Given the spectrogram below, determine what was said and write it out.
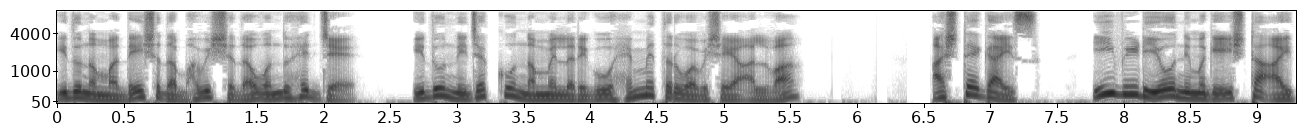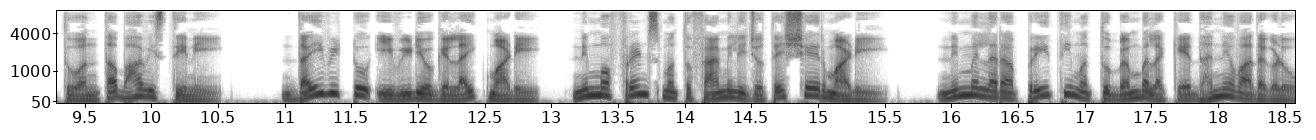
ಇದು ನಮ್ಮ ದೇಶದ ಭವಿಷ್ಯದ ಒಂದು ಹೆಜ್ಜೆ. ಇದು ನಿಜಕ್ಕೂ ನಮ್ಮೆಲ್ಲರಿಗೂ ಹೆಮ್ಮೆ ತರುವ ವಿಷಯ ಅಲ್ವಾ? ಅಷ್ಟೇ ಗೈಸ್ ಈ ವಿಡಿಯೋ ನಿಮಗೆ ಇಷ್ಟ ಆಯಿತು ಅಂತ ಭಾವಿಸ್ತೀನಿ. ದಯವಿಟ್ಟು ಈ ವಿಡಿಯೋಗೆ ಲೈಕ್ ಮಾಡಿ, ನಿಮ್ಮ ಫ್ರೆಂಡ್ಸ್ ಮತ್ತು ಫ್ಯಾಮಿಲಿ ಜೊತೆ ಶೇರ್ ಮಾಡಿ. ನಿಮ್ಮೆಲ್ಲರ ಪ್ರೀತಿ ಮತ್ತು ಬೆಂಬಲಕ್ಕೆ ಧನ್ಯವಾದಗಳು.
